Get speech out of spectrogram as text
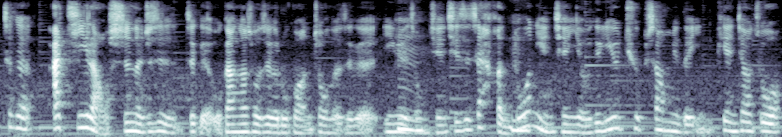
这个阿基老师呢，就是这个我刚刚说这个卢广仲的这个音乐总监、嗯，其实在很多年前有一个 YouTube 上面的影片叫做。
